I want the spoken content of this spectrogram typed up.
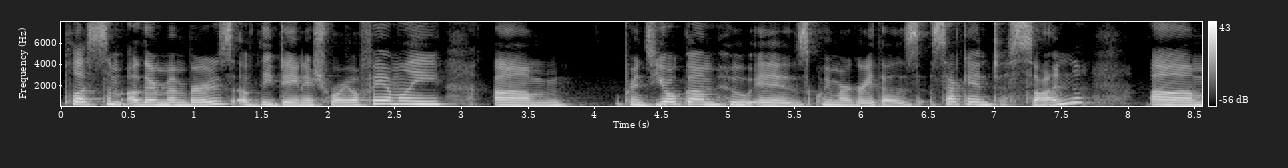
plus some other members of the Danish royal family. Um, Prince Joachim, who is Queen Margrethe's second son, um,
